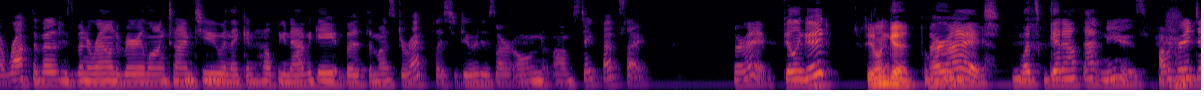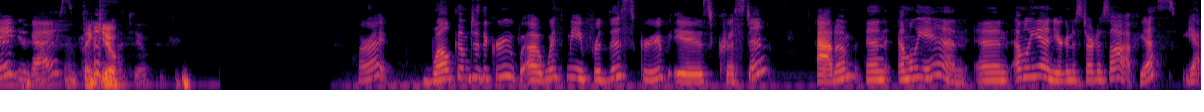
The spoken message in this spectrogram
Uh, Rock the Vote has been around a very long time too, Mhm. and they can help you navigate. But the most direct place to do it is our own um, state website. All right, feeling good? Feeling Yeah. good. All right, let's get out that news. Have a great day, you guys. Thank you. All right, welcome to the group. Uh, with me for this group is Kristen, Adam, and Emily Ann. And Emily Ann, you're going to start us off, yes? Yeah.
